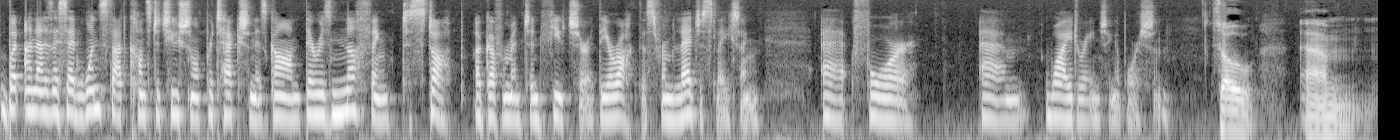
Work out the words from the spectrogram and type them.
but and as I said, once that constitutional protection is gone, there is nothing to stop a government in future, the Oireachtas, from legislating uh, for um, wide-ranging abortion. So um,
